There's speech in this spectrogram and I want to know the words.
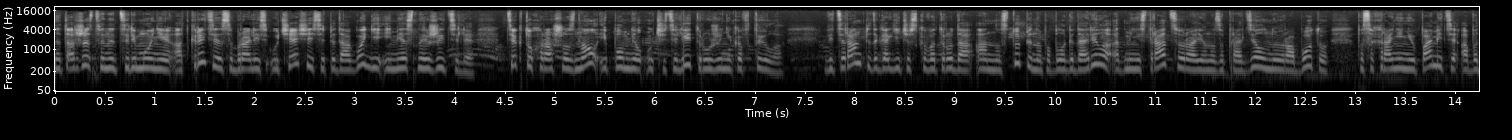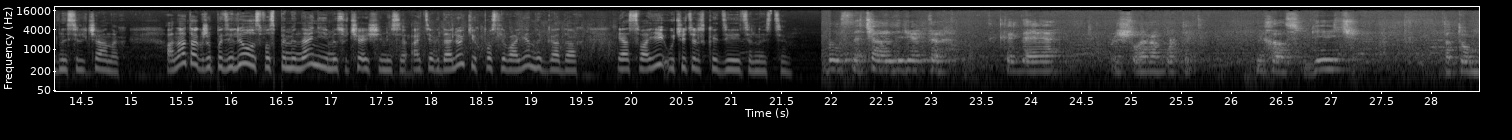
На торжественной церемонии открытия собрались учащиеся педагоги и местные жители. Те, кто хорошо знал и помнил учителей тружеников тыла. Ветеран педагогического труда Анна Ступина поблагодарила администрацию района за проделанную работу по сохранению памяти об односельчанах. Она также поделилась воспоминаниями с учащимися о тех далеких послевоенных годах и о своей учительской деятельности. Был сначала директор, когда я пришла работать, Михаил Сергеевич, потом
